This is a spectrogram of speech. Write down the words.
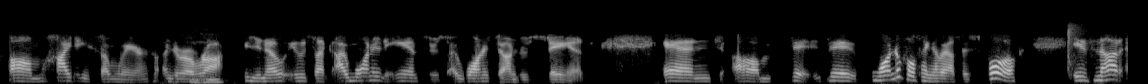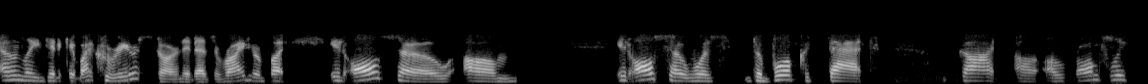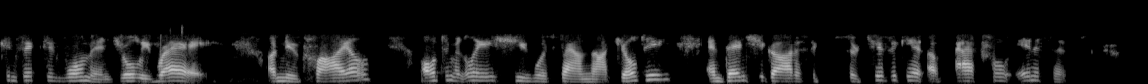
um, hiding somewhere under a mm-hmm. rock. You know, it was like I wanted answers, I wanted to understand. And um, the, the wonderful thing about this book is not only did it get my career started as a writer, but it also um, it also was the book that got a, a wrongfully convicted woman, Julie Rea, a new trial. Ultimately, she was found not guilty, and then she got a certificate of actual innocence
